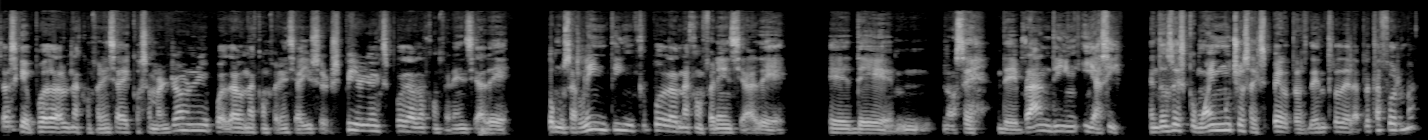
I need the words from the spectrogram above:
Sabes que puedo dar una conferencia de Customer Journey, puedo dar una conferencia de User Experience, puedo dar una conferencia de cómo usar LinkedIn, puedo dar una conferencia de eh, de, mm, no sé, de branding y así. Entonces, como hay muchos expertos dentro de la plataforma,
